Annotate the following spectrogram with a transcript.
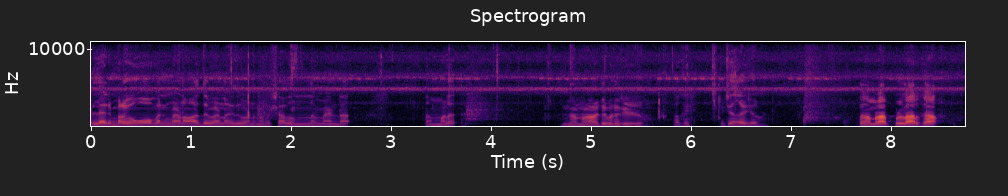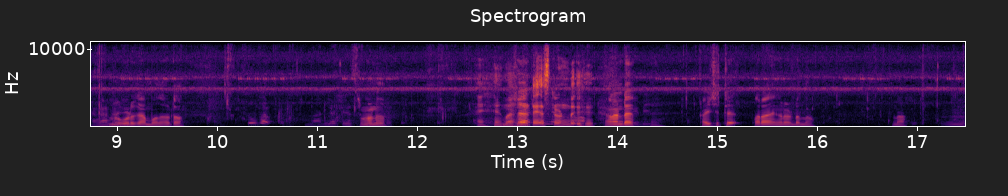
എല്ലാവരും പറയും ഓമൻ വേണോ അത് വേണോ ഇത് വേണം പക്ഷെ അതൊന്നും വേണ്ട. നമ്മൾ നമ്മൾ അടിപൊളി കേക്ക് ഓക്കെ ഉച്ച കഴിച്ചോ അപ്പോൾ നമ്മുടെ പിള്ളേർക്ക് നമ്മൾ കൊടുക്കാൻ പോകുന്നത് കേട്ടോ? നല്ല ടേസ്റ്റ് ഉണ്ട്. എങ്ങനെയുണ്ട്? കഴിച്ചിട്ട് പറ എങ്ങനെ ഉണ്ടെന്നോ എന്നാ ആ. ഉം.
